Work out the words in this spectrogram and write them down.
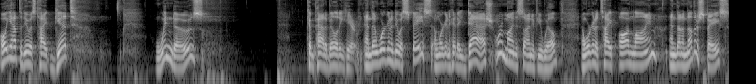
all you have to do is type get Windows compatibility here. And then we're going to do a space and we're going to hit a dash or a minus sign if you will. And we're going to type online and then another space,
